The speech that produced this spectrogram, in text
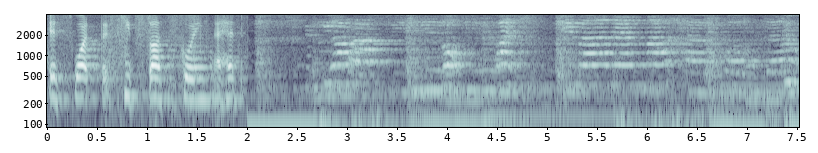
is what that keeps us going ahead. Fifty dollars. Go. One. Two.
